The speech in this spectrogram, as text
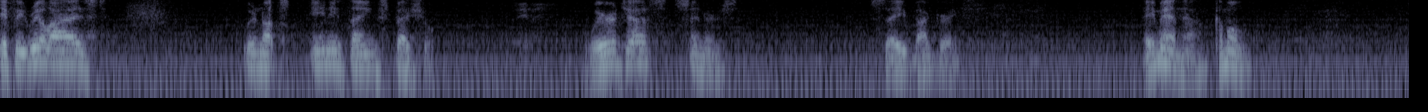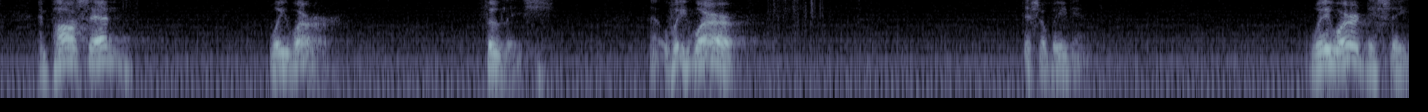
If we realized we're not anything special. We're just sinners saved by grace. Amen now. Come on. And Paul said, we were foolish. We were disobedient. We were deceived.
